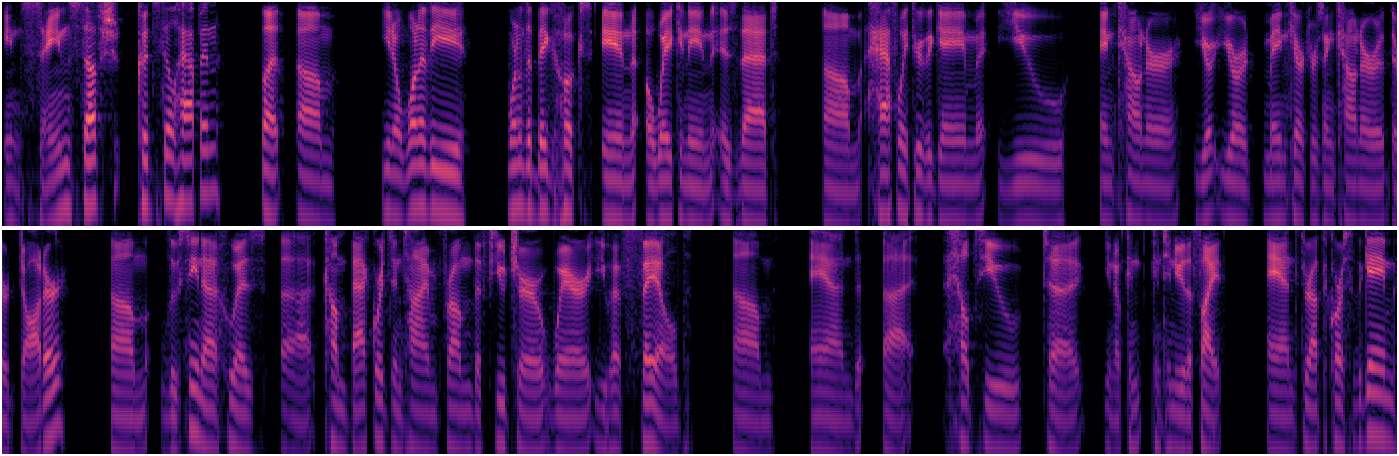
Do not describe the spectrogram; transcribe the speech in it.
insane stuff sh- could still happen. But um, you know, one of the one of the big hooks in Awakening is that um, halfway through the game, you encounter your your main characters encounter their daughter, um, Lucina, who has uh, come backwards in time from the future where you have failed. Um, and uh, helps you to you know con- continue the fight. And throughout the course of the game,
